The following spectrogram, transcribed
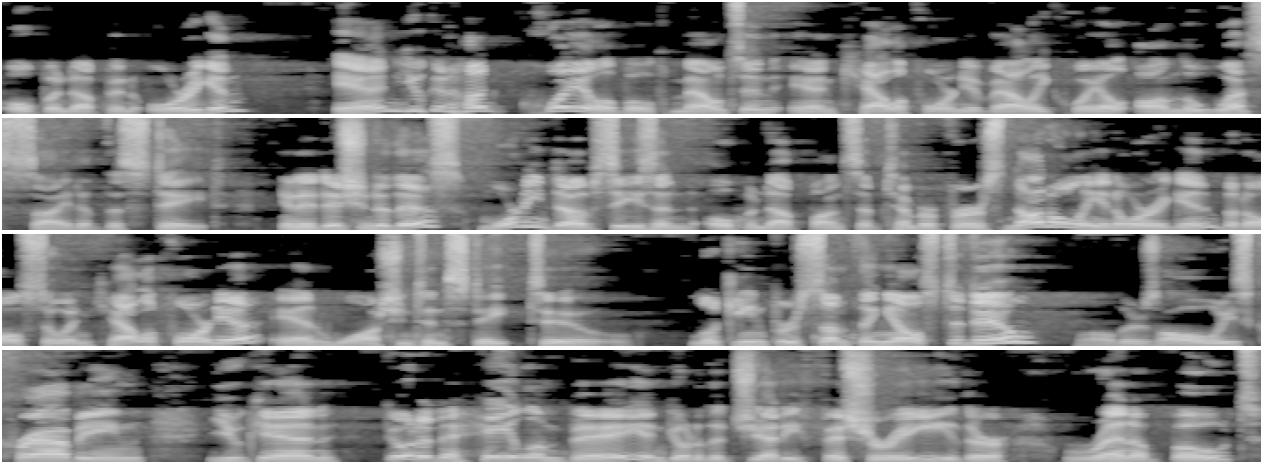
opened up in Oregon. And you can hunt quail, both mountain and California Valley quail, on the west side of the state. In addition to this, mourning dove season opened up on September 1st, not only in Oregon, but also in California and Washington state, too. Looking for something else to do? Well, there's always crabbing. You can go to Nehalem Bay and go to the jetty fishery, either rent a boat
